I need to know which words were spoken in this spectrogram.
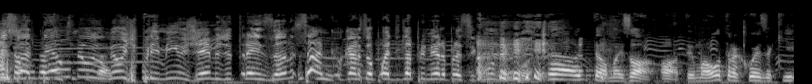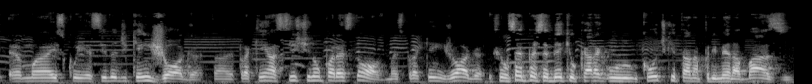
Isso muda até o meu, meus priminhos gêmeos de 3 anos sabe que o cara só pode ir da primeira pra segunda, pô. Não, então, mas ó, ó, tem uma outra coisa que é mais conhecida de quem joga, tá? Pra quem assiste não parece tão óbvio, mas pra quem joga, você consegue perceber que o cara, o coach que tá na primeira base,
